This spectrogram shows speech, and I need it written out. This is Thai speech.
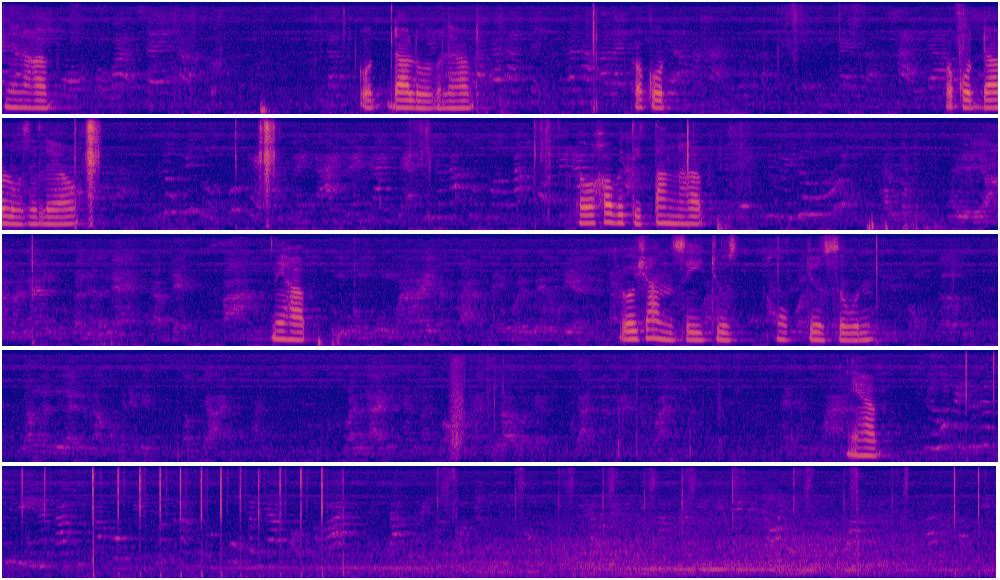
นี่นะครับ กดดาวน์โหลดไปเลยครับพอกดพอกดดาวน์โหลดเสร็จแล้วแล้วก็เข้าไปติดตั้งนะครับนี่ครับ เวอร์ชัน4.6.0 นี่ครับ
